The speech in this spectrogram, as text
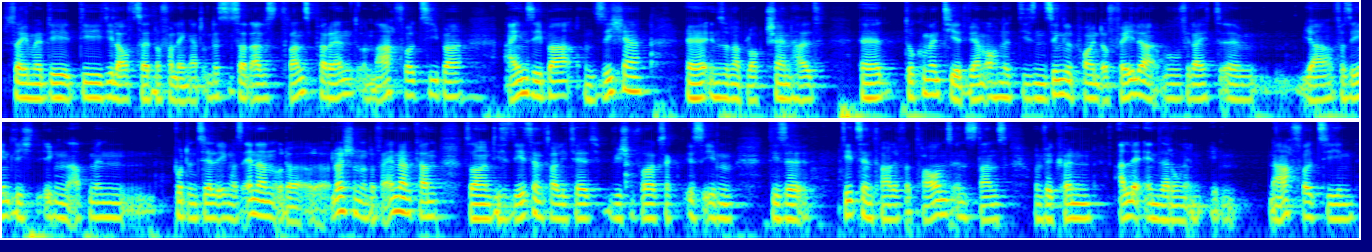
sage ich mal, die, die, die Laufzeit noch verlängert? Und das ist halt alles transparent und nachvollziehbar, einsehbar und sicher äh, in so einer Blockchain halt äh, dokumentiert. Wir haben auch nicht diesen Single Point of Failure, wo vielleicht ähm, ja versehentlich irgendein Admin potenziell irgendwas ändern oder, oder löschen oder verändern kann, sondern diese Dezentralität, wie schon vorher gesagt, ist eben diese dezentrale Vertrauensinstanz und wir können alle Änderungen eben nachvollziehen,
